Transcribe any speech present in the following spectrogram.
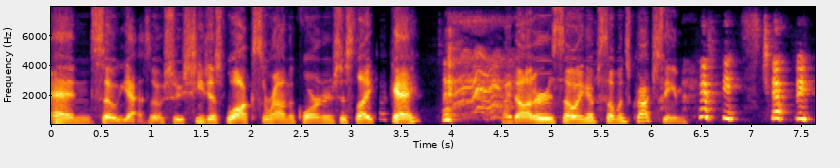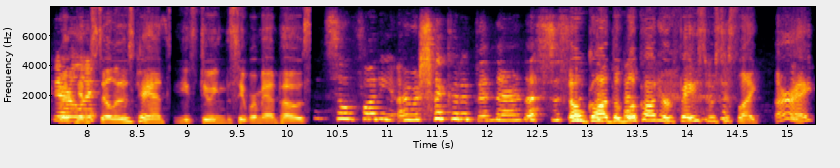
and so yeah, so she she just walks around the corners, just like okay, my daughter is sewing up someone's crotch seam He's standing there with him like, still in his pants. He's doing the Superman pose. it's so funny. I wish I could have been there. That's just Oh god, the look on her face was just like, all right.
